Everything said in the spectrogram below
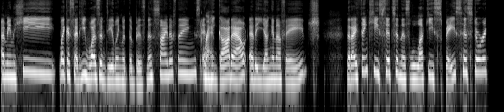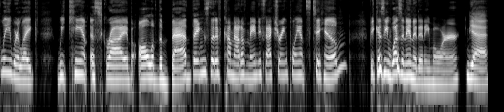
I mean he like I said he wasn't dealing with the business side of things and he got out at a young enough age that I think he sits in this lucky space historically where like we can't ascribe all of the bad things that have come out of manufacturing plants to him because he wasn't in it anymore. Yeah.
